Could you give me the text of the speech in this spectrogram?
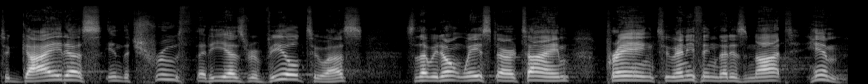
to guide us in the truth that he has revealed to us so that we don't waste our time praying to anything that is not him.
